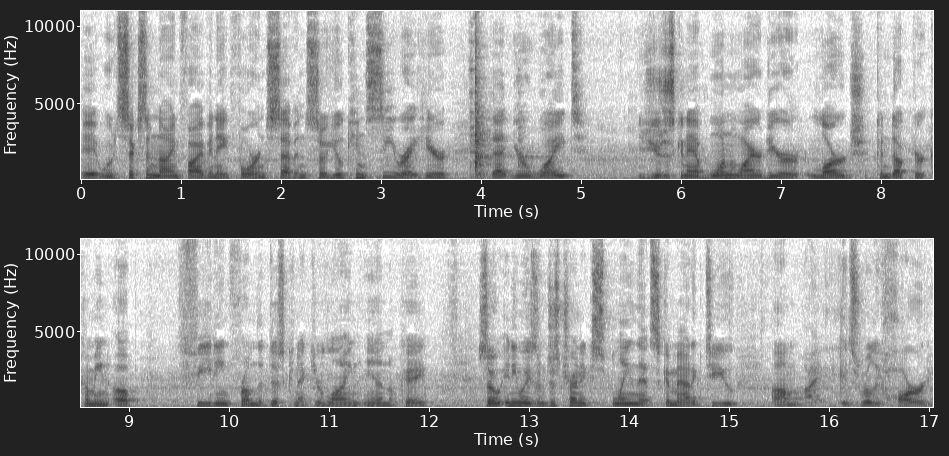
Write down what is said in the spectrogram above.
it would 6 and 9, 5 and 8, 4 and 7. So you can see right here that your white, you're just going to have one wire to your large conductor coming up feeding from the disconnect, your line in, okay? So anyways, I'm just trying to explain that schematic to you. Um, I, it's really hard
